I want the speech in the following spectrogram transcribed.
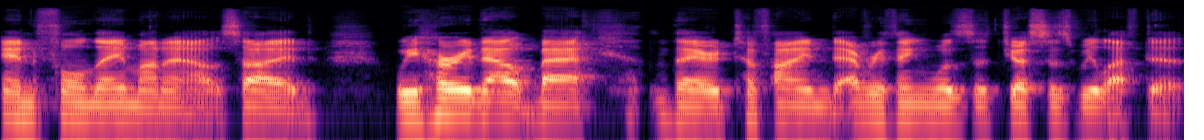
and full name on it outside, we hurried out back there to find everything was just as we left it.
